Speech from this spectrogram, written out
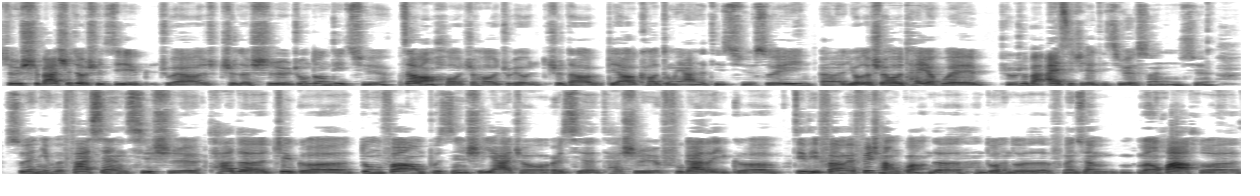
就是十八、十九世纪，主要指的是中东地区，再往后之后，主又指到比较靠东亚的地区。所以，呃，有的时候它也会，比如说把埃及这些地区也算进去。所以你会发现，其实它的这个东方不仅是亚洲，而且它是覆盖了一个地理范围非常广的很多很多的完全文化和。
